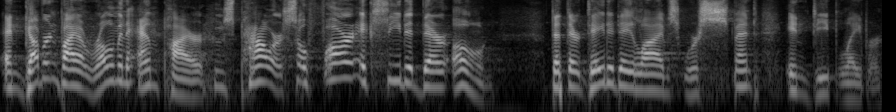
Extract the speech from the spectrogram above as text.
and governed by a Roman Empire whose power so far exceeded their own that their day to day lives were spent in deep labor.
